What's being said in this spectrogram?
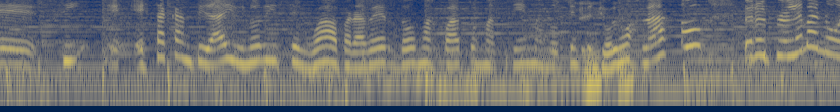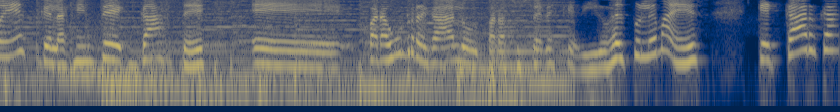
eh, sí, e, esta cantidad y uno dice, wow, para ver 2 más 4 más 100 más 200, yo lo gasto, pero el problema no es que la gente gaste eh, para un regalo para sus seres queridos, el problema es que cargan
